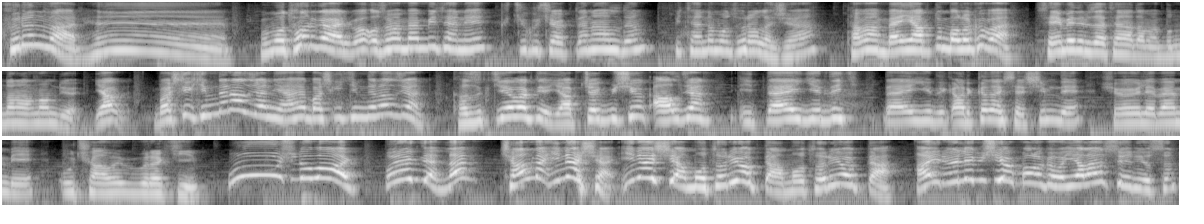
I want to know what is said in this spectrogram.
fırın var. He. Bu motor galiba. O zaman ben bir tane küçük uçaktan aldım. Bir tane motor alacağım Tamam ben yaptım balokova. Sevmedim zaten adamı. Bundan almam diyor. Ya başka kimden alacaksın ya? Başka kimden alacaksın? Kazıkçıya bak diyor. Yapacak bir şey yok. Alacaksın. İddiaya girdik. İddiaya girdik arkadaşlar. Şimdi şöyle ben bir uçağımı bir bırakayım. Uuu şuna bak. Güzel lan. Çalma in aşağı. İn aşağı. Motoru yok da. Motoru yok da. Hayır öyle bir şey yok balokova. Yalan söylüyorsun.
